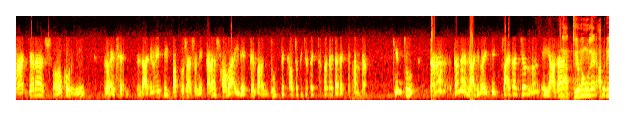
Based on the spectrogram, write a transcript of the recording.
তার যারা সহকর্মী রয়েছেন রাজনৈতিক বা প্রশাসনিক তারা সবাই দেখতে পান দূর থেকে অত কিছু দেখতে পান এটা দেখতে পান না। কিন্তু তারা তাদের রাজনৈতিক ফায়দার জন্য এই আধার তৃণমূলের আপনি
